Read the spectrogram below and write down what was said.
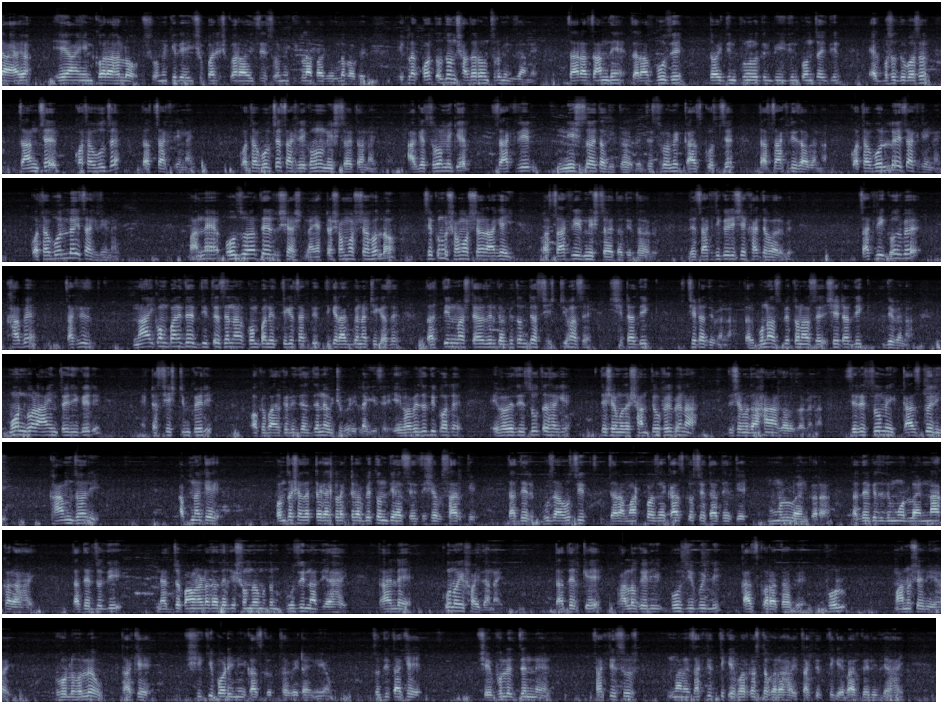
এ আইন করা হলো, শ্রমিকের এই সুপারিশ করা হয়েছে, শ্রমিক এগুলা পাবে, ওগুলা পাবে। এগুলা কতজন সাধারণ শ্রমিক জানে? যারা জানে, যারা বুঝে, দশ দিন, পনেরো দিন, বিশ দিন, পঞ্চাশ দিন, এক বছর, দু বছর, জানছে, কথা বলছে, তার চাকরি নাই। কথা বলছে, চাকরির কোনো নিশ্চয়তা নাই। আগে শ্রমিকের চাকরির নিশ্চয়তা দিতে হবে। যে শ্রমিক কাজ করছে তার চাকরি যাবে না। কথা বললেই চাকরি নাই, কথা বললেই চাকরি নাই। মানে অজুহাতের শেষ নাই। একটা সমস্যা হলো যে কোনো সমস্যার আগেই চাকরির নিশ্চয়তা দিতে হবে। যে চাকরি করে সে খাইতে পারবে। চাকরি করবে, খাবে। চাকরি নাই কোম্পানিতে, দিতেছে না কোম্পানির থেকে, চাকরির থেকে রাখবে না, ঠিক আছে। তার তিন মাস তেরো দিনকার বেতন দেওয়ার সিস্টেম আছে, সেটা দিক। সেটা দেবে না। তার বোনাস, বেতন আছে, সেটা দিক দেবে না। মন গড়া আইন তৈরি করি, একটা সিস্টেম করি, ওকে বার করে দেওয়ার জন্য ওইটুকুই লাগিয়েছে। এভাবে যদি করে, এভাবে যদি চলতে থাকে, দেশের মধ্যে শান্তিও ফিরবে না, দেশের মধ্যে হাঁ হাহাকারও যাবে না। সেটি শ্রমিক কাজ করি, ঘাম ঝরি, আপনাকে পঞ্চাশ হাজার টাকা, এক লাখ টাকা বেতন দেওয়া আছে যেসব স্যারকে, তাদের বোঝা উচিত, যারা মাঠ পর্যায়ে কাজ করছে, তাদেরকে মূল্যায়ন করা। তাদেরকে যদি মূল্যায়ন না করা হয়, তাদের যদি ন্যায্য পাওনাটা তাদেরকে সুন্দর মতন বুঝি না দেওয়া হয়, তাহলে কোনোই ফায়দা নাই। তাদেরকে ভালো করে বুঝি বুঝলি কাজ করাতে হবে। ভুল মানুষেরই হয়। ভুল হলেও তাকে শিখি পড়ি নিয়ে কাজ করতে হবে, এটাই নিয়ম। যদি তাকে সে ভুলের জন্যে চাকরি মানে চাকরির থেকে বরখাস্ত করা হয়, চাকরির থেকে বার করে দেওয়া হয়।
